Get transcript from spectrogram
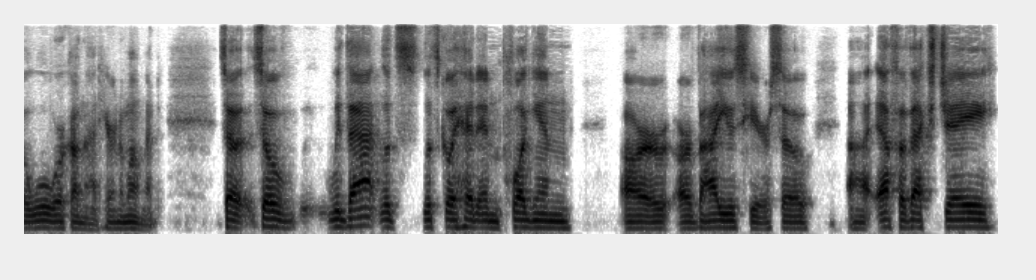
but we'll work on that here in a moment. So, so with that, let's let's go ahead and plug in our our values here. So uh, f of xj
